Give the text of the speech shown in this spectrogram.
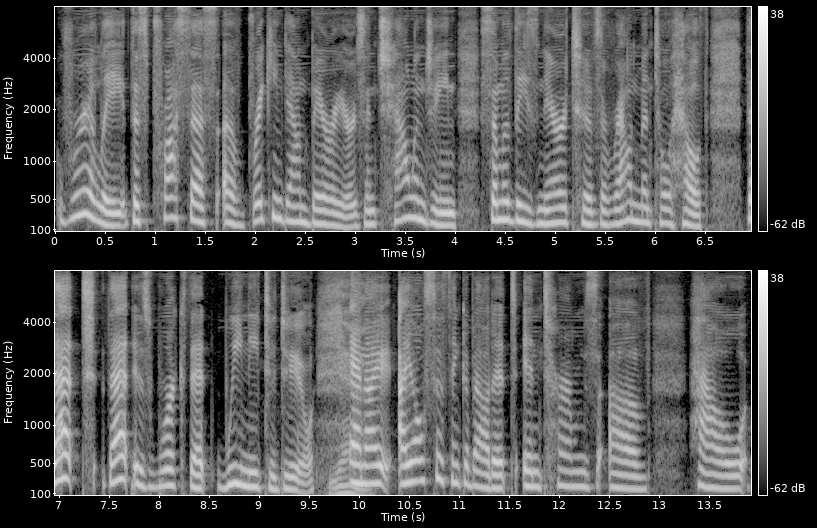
really this process of breaking down barriers and challenging some of these narratives around mental health that that is work that we need to do Yeah. and i i also think about it in terms of how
